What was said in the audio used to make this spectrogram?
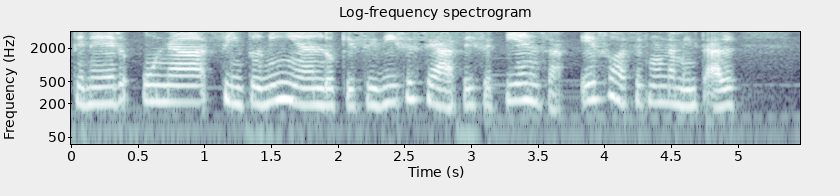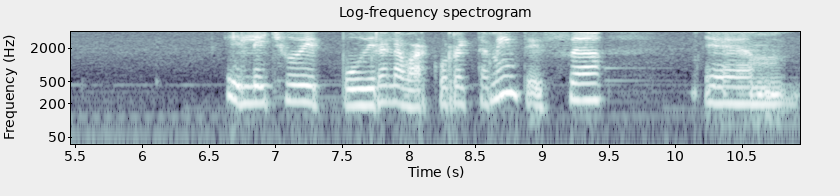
tener una sintonía en lo que se dice, se hace y se piensa. Eso hace fundamental el hecho de poder alabar correctamente. Es, em,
